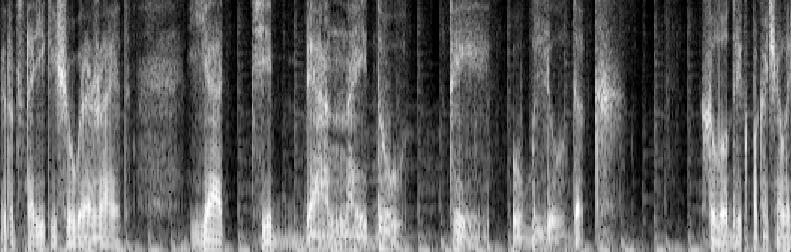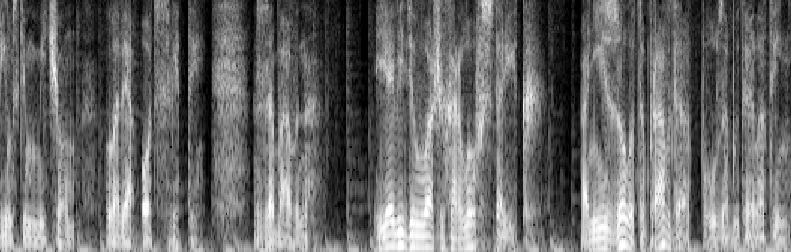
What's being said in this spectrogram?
Этот старик еще угрожает. «Я тебя найду, ты ублюдок». Хлодрик покачал римским мечом, ловя отсветы. «Забавно. Я видел ваших орлов, старик. Они из золота, правда, полузабытая латынь.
